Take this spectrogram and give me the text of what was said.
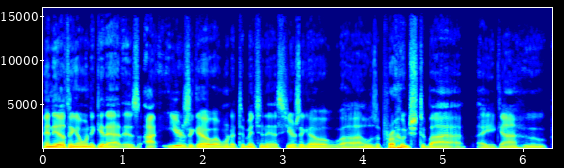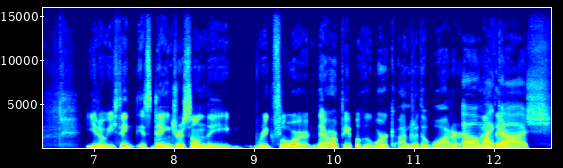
And the other thing I want to get at is I, years ago, I wanted to mention this. Years ago, uh, I was approached by a guy who, you know, you think it's dangerous on the rig floor. There are people who work under the water. oh my gosh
